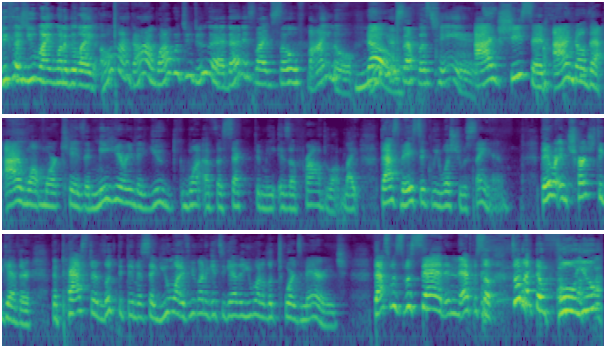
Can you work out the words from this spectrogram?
Because you might want to be like, oh my God, why would you do that? That is like so final. No. Give yourself a chance. I she said, I know that I want more kids, and me hearing that you want a vasectomy is a problem. Like that's basically what she was saying. They were in church together. The pastor looked at them and said, "You want if you're going to get together, you want to look towards marriage." That's what was said in the episode. Don't let them fool you.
